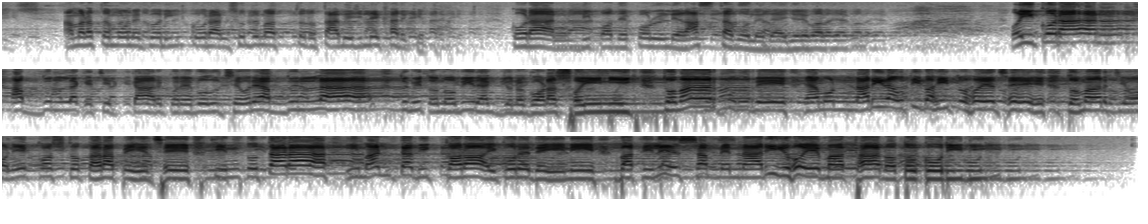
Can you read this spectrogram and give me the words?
আমরা তো মনে করি কোরআন শুধুমাত্র তাবিজ লেখার কেতা কোরআন বিপদে পড়লে রাস্তা বলে দেয়। জোরে বলা যাবে ওই কোরআন আব্দুল্লাহকে চিৎকার করে বলছে, ওরে আব্দুল্লাহ, তুমি তো নবীর একজন গড়া সৈনিক। তোমার পূর্বে এমন নারীরা অতিবাহিত হয়েছে। তোমার যে অনেক কষ্ট তারা পেয়েছে, কিন্তু তারা ইমানটা বিক্রয় করে দেয়নি। বাতিলের সামনে নারী হয়ে মাথা নত করিনি।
